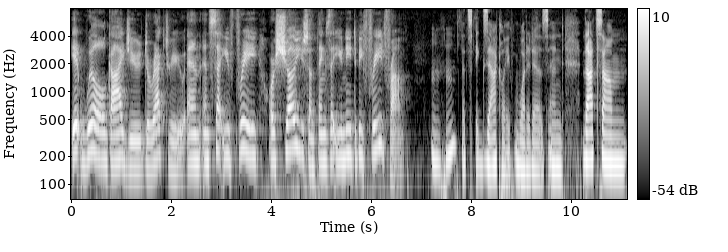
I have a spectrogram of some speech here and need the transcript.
it will guide you, direct you, and, and set you free or show you some things that you need to be freed from. Mm-hmm. That's exactly what it is. And that's, um,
